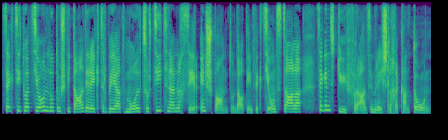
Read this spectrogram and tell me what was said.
sagt die Situation laut dem Spitaldirektor Beat Moll zurzeit nämlich sehr entspannt und auch die Infektionszahlen sind tiefer als im restlichen Kanton.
